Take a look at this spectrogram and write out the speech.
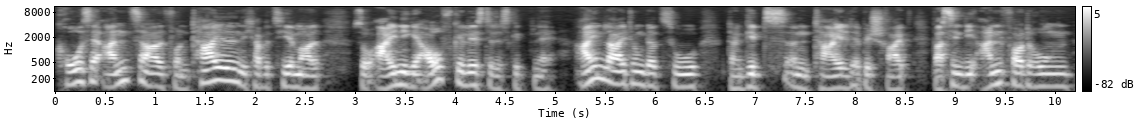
große Anzahl von Teilen. Ich habe jetzt hier mal so einige aufgelistet. Es gibt eine Einleitung dazu. Dann gibt es einen Teil, der beschreibt, was sind die Anforderungen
